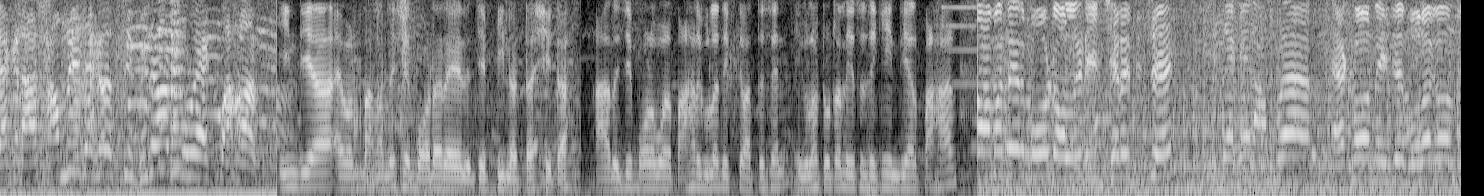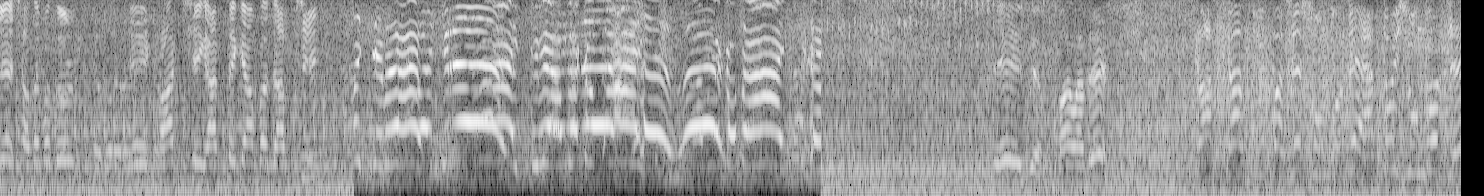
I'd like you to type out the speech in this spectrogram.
দেখেন আর সামনে দেখা যাচ্ছে বিরাট বড় এক পাহাড়। ইন্ডিয়া এবং বাংলাদেশের বর্ডারের যে পিলারটা সেটা। আর ওই যে বড় বড় পাহাড়গুলো দেখতে পাচ্ছেন এগুলো টোটালি এসেছে কি ইন্ডিয়ার পাহাড়। আমাদের বোর্ড অলরেডি ছেড়ে দিচ্ছে দেখেন আমরা এখন এই যে ভোলাগঞ্জে সাদা পাথর যে ঘাট সেই ঘাট থেকে আমরা যাচ্ছি। এই যে বাংলাদেশ। দুই পাশে এতই সুন্দর যে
